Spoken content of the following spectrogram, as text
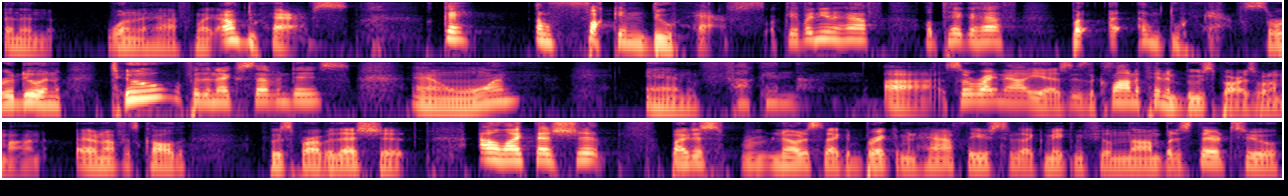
and then one and a half. I'm like, I don't do halves. Okay, I don't fucking do halves. Okay, if I need a half, I'll take a half but I, I don't do halves. So we're doing two for the next seven days, and one, and fucking done. Uh, so right now, yes, is the Klonopin and Buspar is what I'm on. I don't know if it's called Buspar, but that shit, I don't like that shit. But I just noticed that I could break them in half. They used to like make me feel numb, but it's there to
